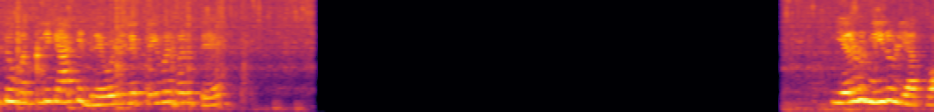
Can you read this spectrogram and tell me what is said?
ಇದು ಮೊದಲಿಗೆ ಹಾಕಿದ್ರೆ ಒಳ್ಳೆ ಫ್ಲೇವರ್ ಬರುತ್ತೆ. ಎರಡು ನೀರುಳ್ಳಿ ಹಾಕುವ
